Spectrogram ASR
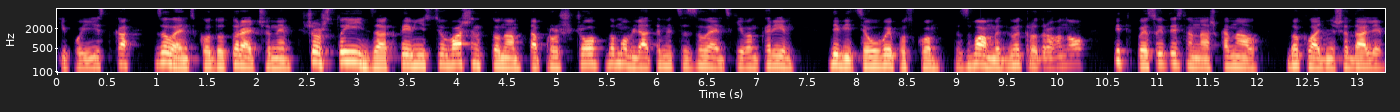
і поїздка Зеленського до Туреччини. Що ж стоїть за активністю Вашингтона та про що домовлятиметься Зеленський в Анкарі? Дивіться у випуску. З вами Дмитро Драгонов. Підписуйтесь на наш канал. Докладніше далі.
